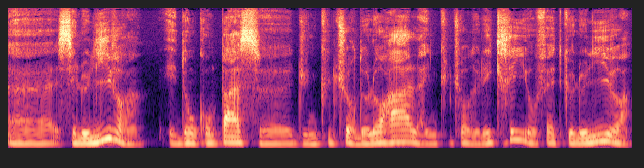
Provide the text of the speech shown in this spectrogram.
euh, c'est le livre et donc on passe euh, d'une culture de l'oral à une culture de l'écrit, au fait que le livre,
